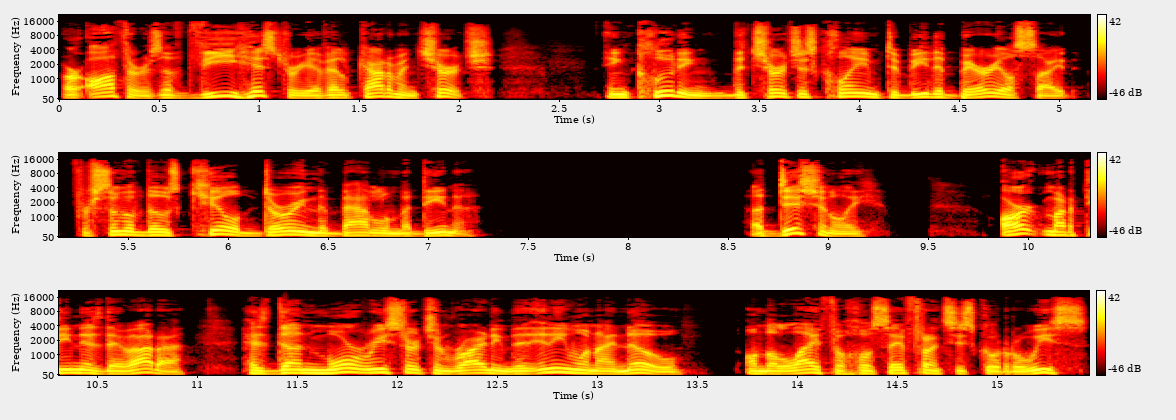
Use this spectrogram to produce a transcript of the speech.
are authors of The History of El Carmen Church, including the church's claim to be the burial site for some of those killed during the Battle of Medina. Additionally, Art Martinez de Vara has done more research and writing than anyone I know on the life of Jose Francisco Ruiz,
